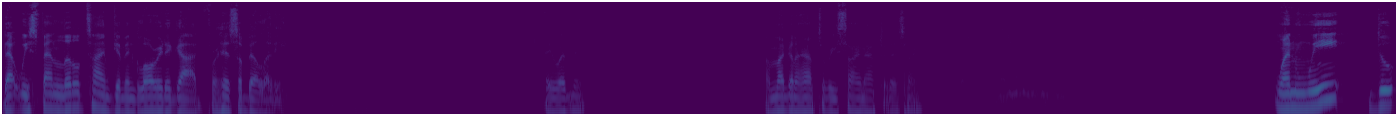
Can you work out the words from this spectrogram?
that we spend little time giving glory to God for His ability? Are you with me? I'm not going to have to resign after this, right? When we do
